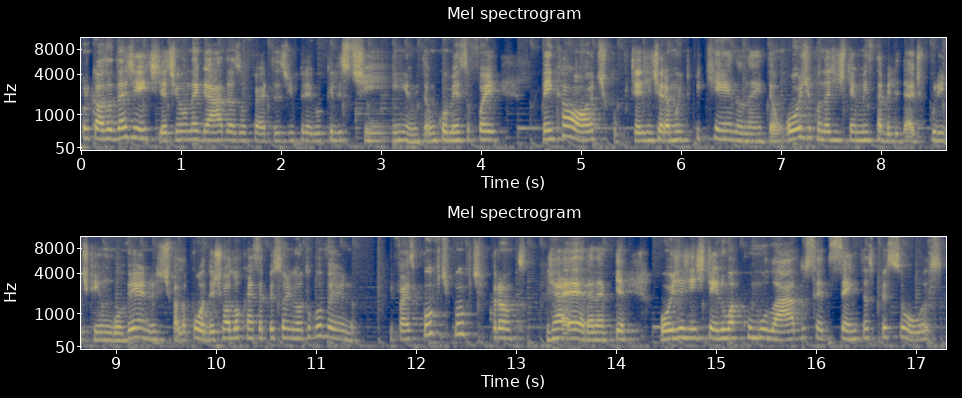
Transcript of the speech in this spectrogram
por causa da gente, já tinham negado as ofertas de emprego que eles tinham. Então, o começo foi bem caótico, porque a gente era muito pequeno, né? Então, hoje, quando a gente tem uma instabilidade política em um governo, a gente fala, pô, deixa eu alocar essa pessoa em outro governo. E faz puf, puf, pronto, já era, né? Porque hoje a gente tem no acumulado 700 pessoas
